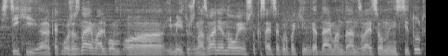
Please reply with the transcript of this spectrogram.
стихи. Э, как мы уже знаем, альбом э, имеет уже название новое, что касается группы Кинга Даймонда. Называется он «Институт».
